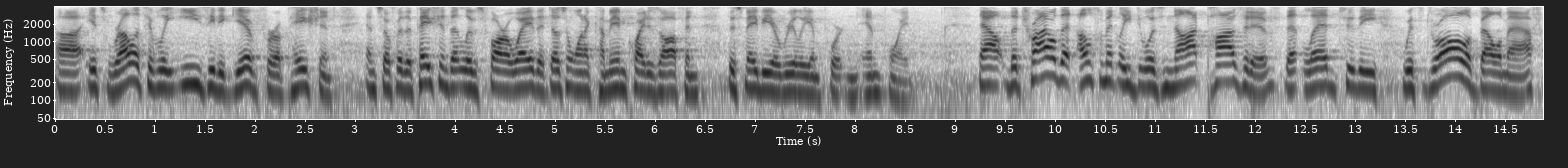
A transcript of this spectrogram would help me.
Uh, it's relatively easy to give for a patient. And so, for the patient that lives far away that doesn't want to come in quite as often, this may be a really important endpoint. Now, the trial that ultimately was not positive that led to the withdrawal of Belamaf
